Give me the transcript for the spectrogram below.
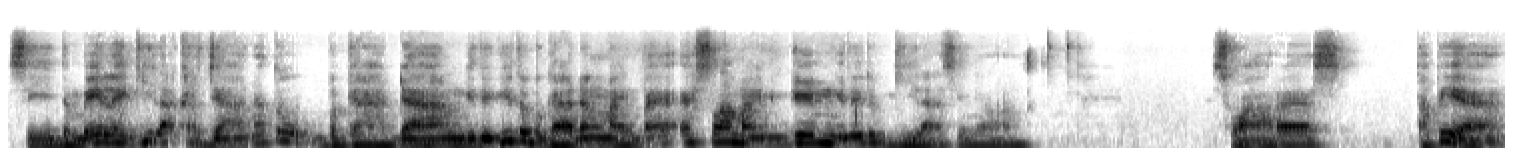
si Dembele gila kerjaannya tuh begadang gitu-gitu, begadang main PS lah, main game gitu itu gila sih ini orang. Suarez. Tapi ya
